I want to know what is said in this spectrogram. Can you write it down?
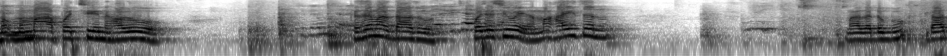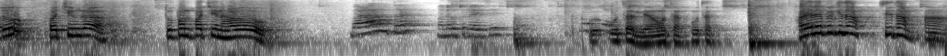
मम्मा पच्चीन हळू. कसं आहे माझा दादू पच्याशिवाय मग हायच माझा डब्बू. दादू पच्चीन ग. तू पण पच्चीन हळू. बाळा उतर. मला उतरायचे उतरले उतर उतर. हळे रे पिकी थांब श्री थांब. हा.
